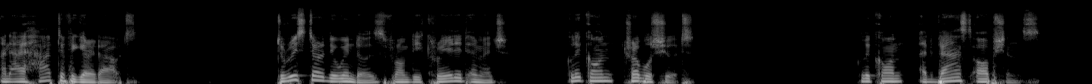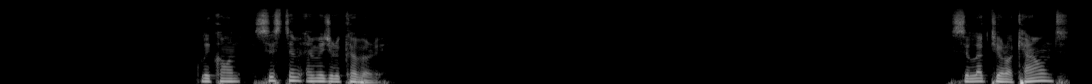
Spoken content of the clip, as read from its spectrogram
and I had to figure it out. To restore the Windows from the created image, click on Troubleshoot. Click on Advanced Options. Click on System Image Recovery. Select your account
